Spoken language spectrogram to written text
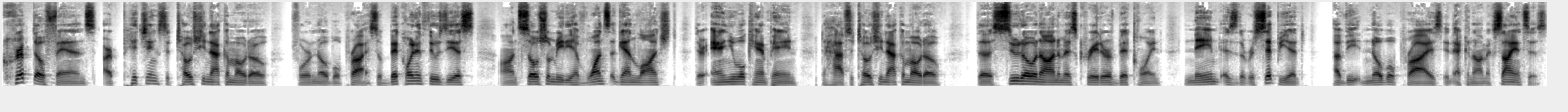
Crypto fans are pitching Satoshi Nakamoto for a Nobel Prize. So, Bitcoin enthusiasts on social media have once again launched their annual campaign to have Satoshi Nakamoto, the pseudo anonymous creator of Bitcoin, named as the recipient of the Nobel Prize in Economic Sciences.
